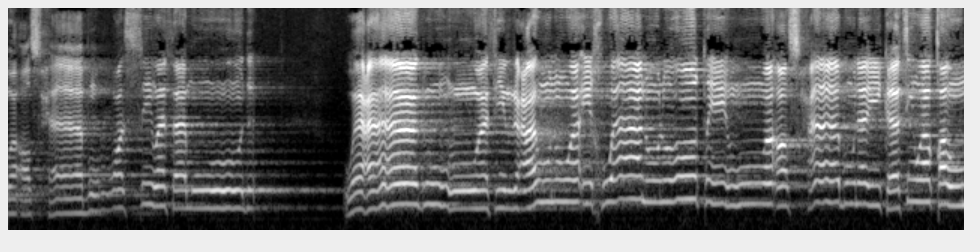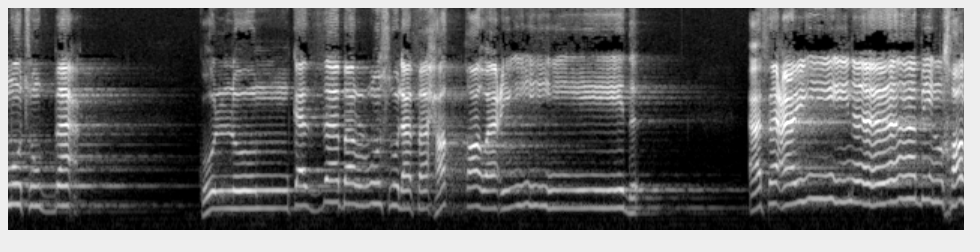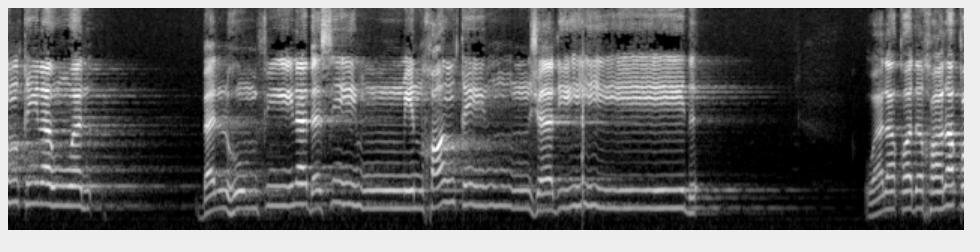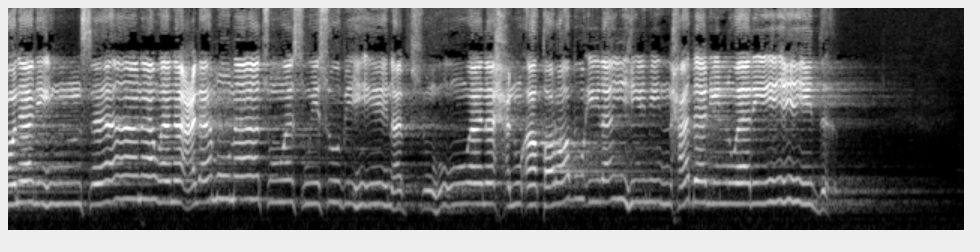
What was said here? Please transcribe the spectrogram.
وأصحاب الرس وثمود وعاد وفرعون وإخوان لوط وأصحاب ليكة وقوم تبع كل كذب الرسل فحق وعيد أفعينا بالخلق الأول بل هم في لبس من خلق جديد. ولقد خلقنا الإنسان ونعلم ما توسوس به نفسه ونحن أقرب إليه من حبل الوريد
